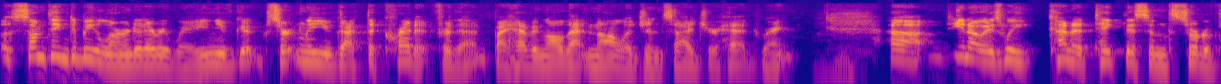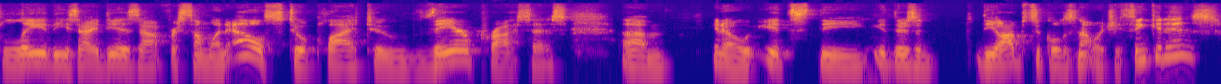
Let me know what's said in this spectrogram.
uh, something to be learned at every way, and you've got certainly you got the credit for that by having all that knowledge inside your head, right? Mm-hmm. Uh, you know, as we kind of take this and sort of lay these ideas out for someone else to apply to their process, um, you know, it's the there's a the obstacle is not what you think it is.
